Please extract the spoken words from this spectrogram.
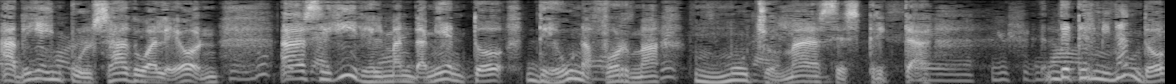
había impulsado a León a seguir el mandamiento de una forma mucho más estricta, determinando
